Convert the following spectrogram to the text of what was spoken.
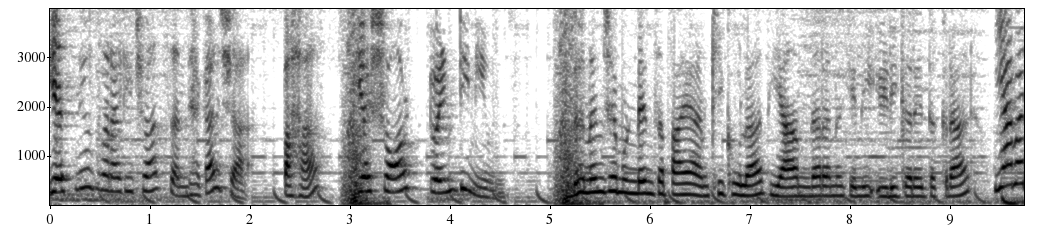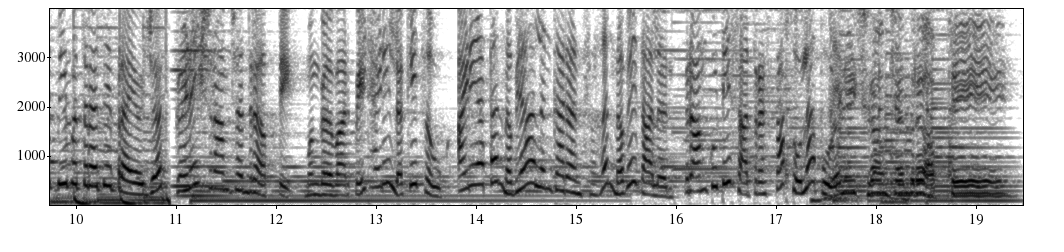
येस न्यूज मराठीच्या संध्याकाळच्या. पहा या शॉर्ट ट्वेंटी न्यूज धनंजय मुंडेंचा पाय आणखी खोलात. या आमदारानं केली ईडीकडे तक्रार. या बातमीपत्राचे प्रायोजक गणेश रामचंद्र आपटे मंगळवार पेठ आणि लकी चौक. आणि आता नव्या अलंकारांसह नवे दालन. रामकुटी सात रस्ता सोलापूर. गणेश रामचंद्र आपटे.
